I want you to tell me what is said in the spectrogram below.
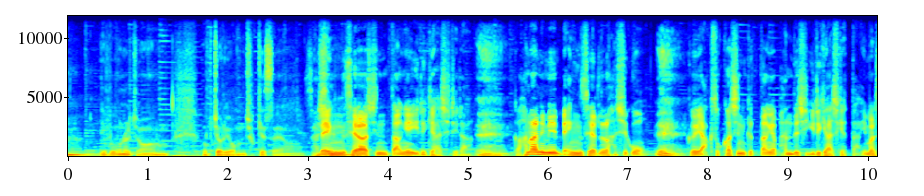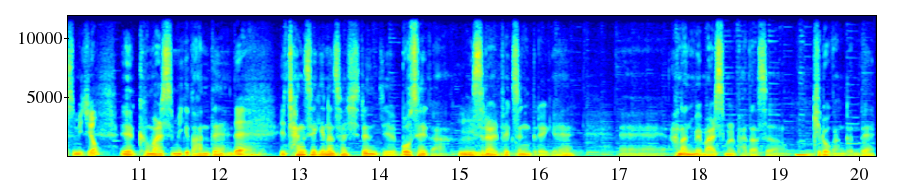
음. 이 부분을 좀 읊조려오면 좋겠어요. 사실 맹세하신 땅에 이르게 하시리라. 예, 그러니까 하나님이 맹세를 하시고 예, 그 약속하신 그 땅에 반드시 이르게 하시겠다 이 말씀이죠? 예, 그 말씀이기도 한데 네. 이 창세기는 사실은 이제 모세가 음. 이스라엘 백성들에게 에, 하나님의 말씀을 받아서 음. 기록한 건데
